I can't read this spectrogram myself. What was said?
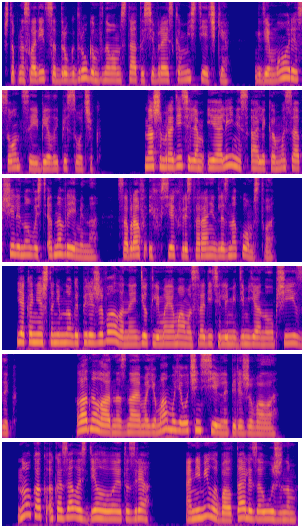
чтобы насладиться друг другом в новом статусе в райском местечке, где море, солнце и белый песочек. Нашим родителям и Алине с Аликом мы сообщили новость одновременно, собрав их всех в ресторане для знакомства. Я, конечно, немного переживала, найдет ли моя мама с родителями Демьяна общий язык. Ладно-ладно, зная мою маму, я очень сильно переживала. Но, как оказалось, делала это зря. Они мило болтали за ужином,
